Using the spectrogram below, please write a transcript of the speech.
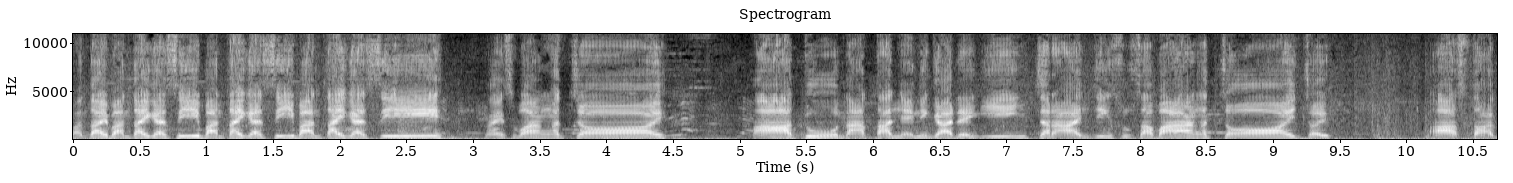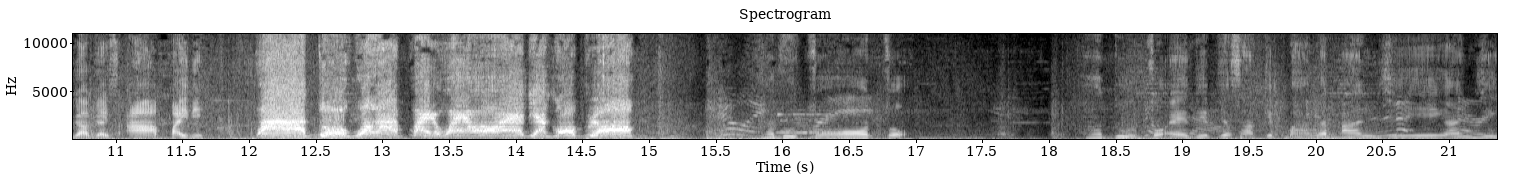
Bantai, bantai gak sih? Bantai gak sih? Bantai gak sih? Nice banget coy. Aduh, Natanya ini gak ada yang incer anjing susah banget coy, coy. Astaga guys, apa ini? Waduh, gua ngapain WOE dia goblok? Aduh, cocok. Aduh, cok editnya sakit banget anjing, anjing.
